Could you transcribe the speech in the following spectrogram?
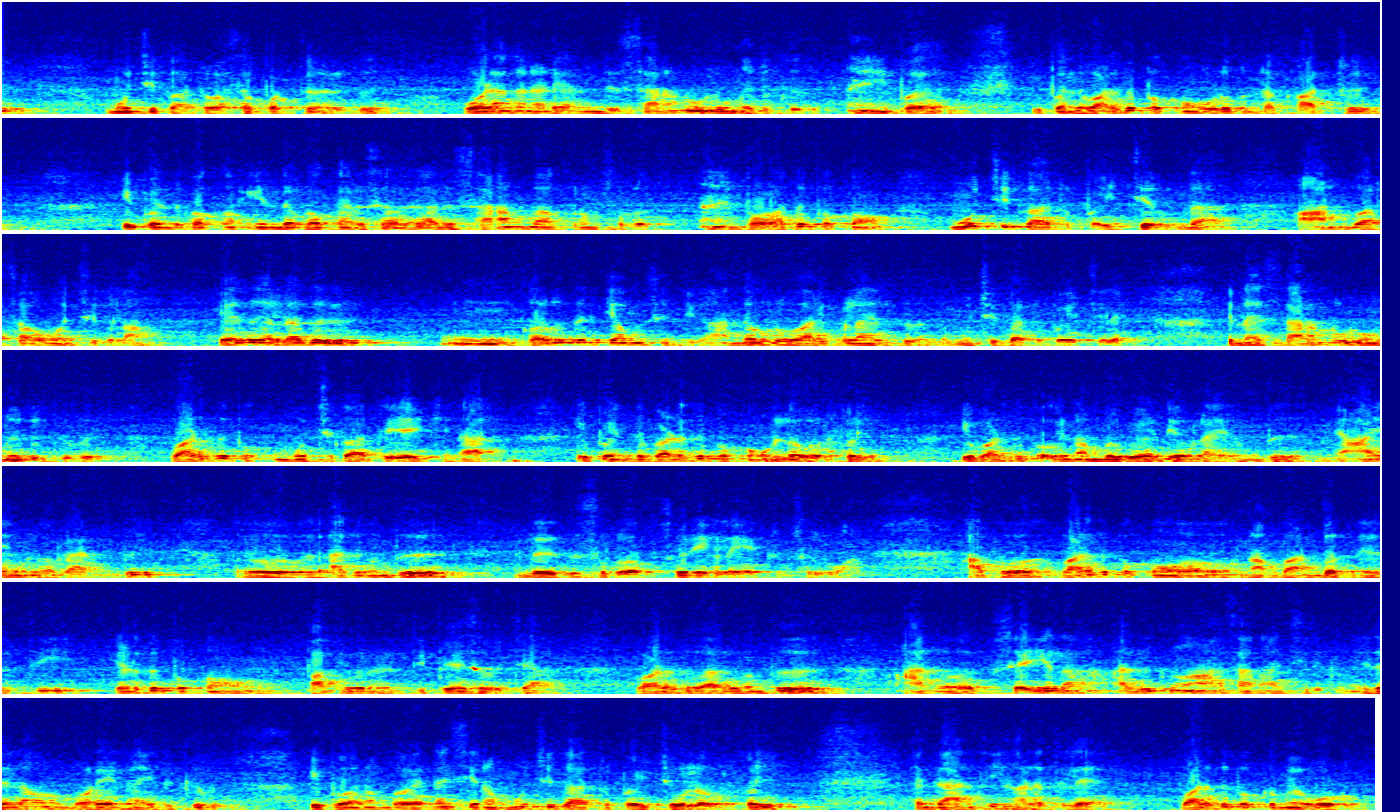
மூச்சு காற்று வசப்படுத்தும் இருக்குது உலக நடை அந்த சரணூலும் ஒன்று இருக்குது. இப்போ இப்போ இந்த வலது பக்கம் ஓடுகின்ற காற்று இப்போ இந்த பக்கம் இந்த பக்கம் அதாவது சரம் பார்க்குறோம்னு சொல்லுது இப்போ வலது பக்கம் மூச்சு காற்று பயிற்சி இருந்தால் ஆண் பார்சாவும் வச்சுக்கலாம். எது அல்லது கருதரிக்காமல் செஞ்சுக்கலாம் அந்த ஒரு வாய்ப்பெல்லாம் இருக்குது இந்த மூச்சு காற்று பயிற்சியில். என்ன சரணூல் ஒன்று இருக்குது. வலது பக்கம் மூச்சு காற்று இயக்கினால் இப்போ இந்த வலது பக்கம் உள்ளவர்கள் வலது பக்கம் நம்ம வேண்டியவர்களாக இருந்து நியாயம் உள்ளவர்களாக இருந்து அது வந்து இந்த இது சொல்லுவார் சூரியகலை ஏற்றுன்னு சொல்லுவான் அப்போது வலது பக்கம் நம்ம அன்பர் நிறுத்தி இடது பக்கம் பகைவரை நிறுத்தி பேச வச்சா வலது அது வந்து அதை செய்யலாம் அதுக்கும் ஆசானாச்சு இருக்கணும். இதெல்லாம் ஒரு முறையெல்லாம் இருக்குது. இப்போ நம்ம என்ன செய்யறோம் மூச்சு காற்று பயிற்சி உள்ளவர்கள் இந்த அந்தி காலத்தில் வலது பக்கமே ஓடும்.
